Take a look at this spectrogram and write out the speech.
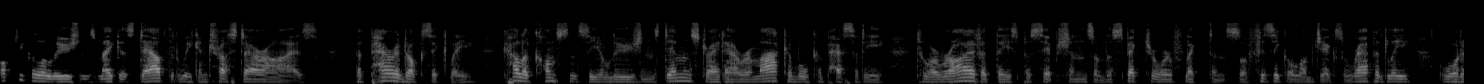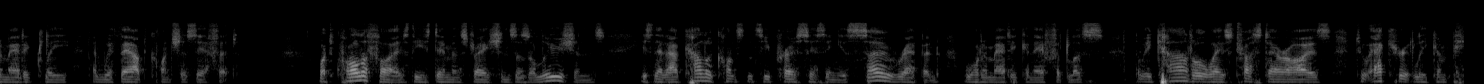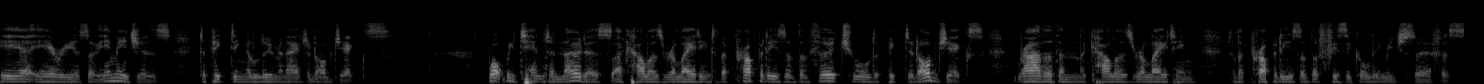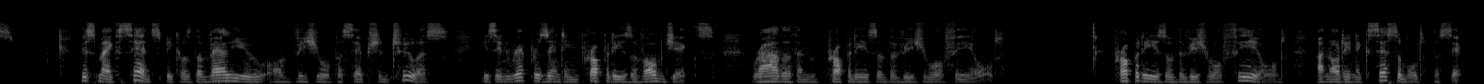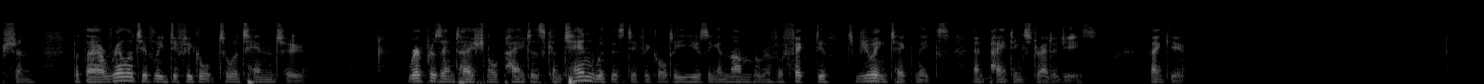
Optical illusions make us doubt that we can trust our eyes, but paradoxically, color constancy illusions demonstrate our remarkable capacity to arrive at these perceptions of the spectral reflectance of physical objects rapidly, automatically, and without conscious effort. What qualifies these demonstrations as illusions is that our colour constancy processing is so rapid, automatic and effortless that we can't always trust our eyes to accurately compare areas of images depicting illuminated objects. What we tend to notice are colours relating to the properties of the virtual depicted objects rather than the colours relating to the properties of the physical image surface. This makes sense because the value of visual perception to us is in representing properties of objects rather than properties of the visual field. Properties of the visual field are not inaccessible to perception, but they are relatively difficult to attend to. Representational painters contend with this difficulty using a number of effective viewing techniques and painting strategies. Thank you.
